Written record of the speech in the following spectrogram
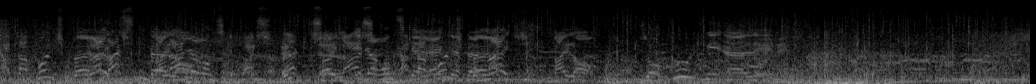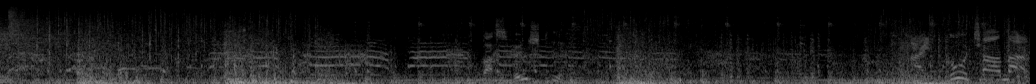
Katapult bereit. Lasten Belagerungsgeräte. Belagerungsgeräte bereit. Weilon. Wie erledigt. Was wünscht ihr? Ein guter Mann.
